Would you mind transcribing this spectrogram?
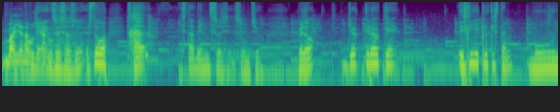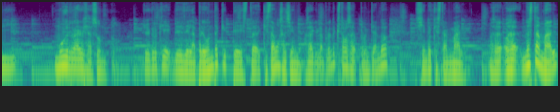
vayan a buscarlo. Denso ese Estuvo. Está, está denso ese asunto. Pero yo creo que. Es que yo creo que está muy. Muy raro ese asunto. Yo creo que desde la pregunta que te está, que estamos haciendo, o sea, que la pregunta que estamos planteando, siento que está mal. O sea, o sea, no está mal,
